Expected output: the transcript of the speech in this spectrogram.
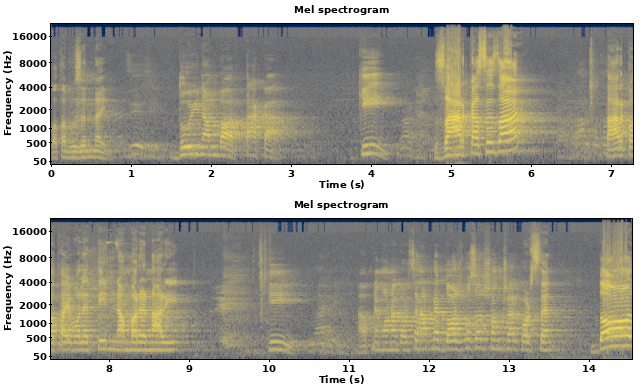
কথা বুঝেন নাই? দুই নাম্বার টাকা। কি? যার কাছে যায় তার কথাই বলে তিন নম্বরে নারী। কি? আপনি মনে করছেন আপনি দশ বছর সংসার করছেন দশ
